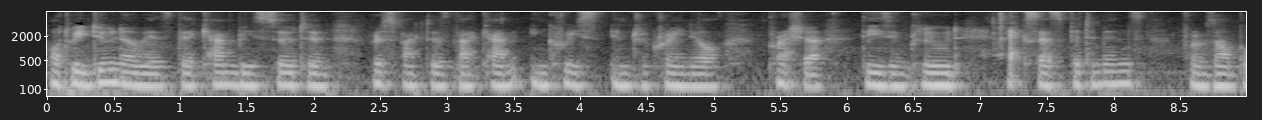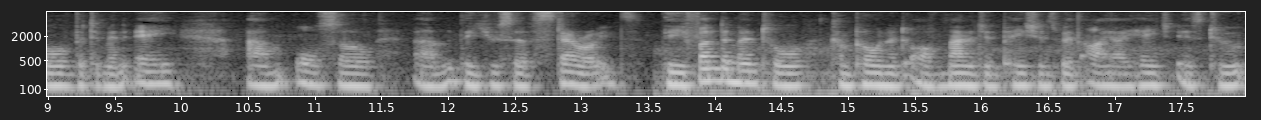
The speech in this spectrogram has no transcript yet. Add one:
What we do know is there can be certain risk factors that can increase intracranial pressure. These include excess vitamins, for example, vitamin A, um, also um, the use of steroids. The fundamental component of managing patients with IIH is to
